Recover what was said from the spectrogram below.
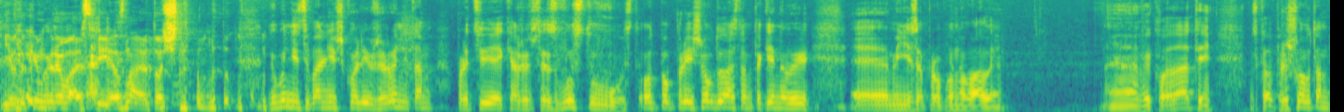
Євдоким Гривальський, я знаю точно. Ну, в муніципальній школі в Жироні там працює, я кажу, все з вуст у вуст. От по- прийшов до нас там такий новий, е, мені запропонували викладати. Сказали, прийшов там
